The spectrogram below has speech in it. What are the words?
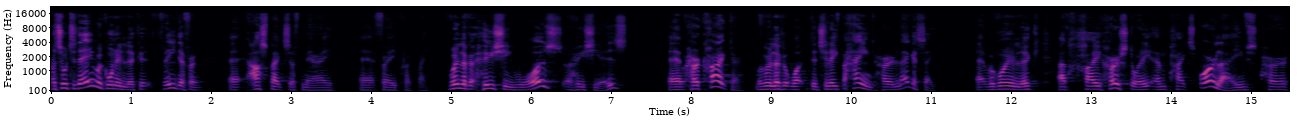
And so today we're going to look at three different uh, aspects of Mary uh, very quickly. We're going to look at who she was or who she is, uh, her character. We're going to look at what did she leave behind, her legacy. Uh, we're going to look at how her story impacts our lives, her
